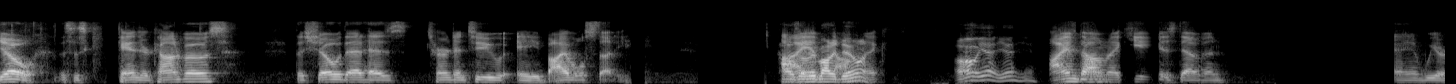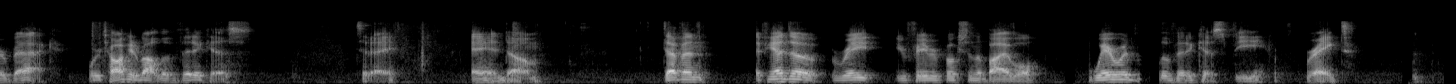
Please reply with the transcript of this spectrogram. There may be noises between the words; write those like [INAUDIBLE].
Yo, this is Candor Convos, the show that has turned into a Bible study. How's I everybody doing? Oh yeah, yeah, yeah. I am Dominic. He is Devin. And we are back. We're talking about Leviticus today. And um, Devin, if you had to rate your favorite books in the Bible, where would Leviticus be ranked?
